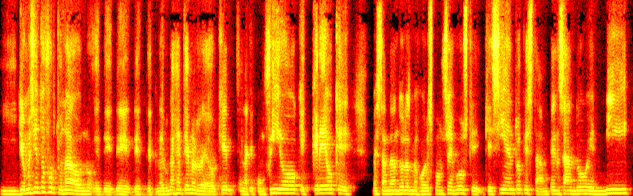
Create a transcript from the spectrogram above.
y yo me siento afortunado de, de, tener una gente a mi alrededor que, en la que confío, que creo que me están dando los mejores consejos, que, que, siento que están pensando en mí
